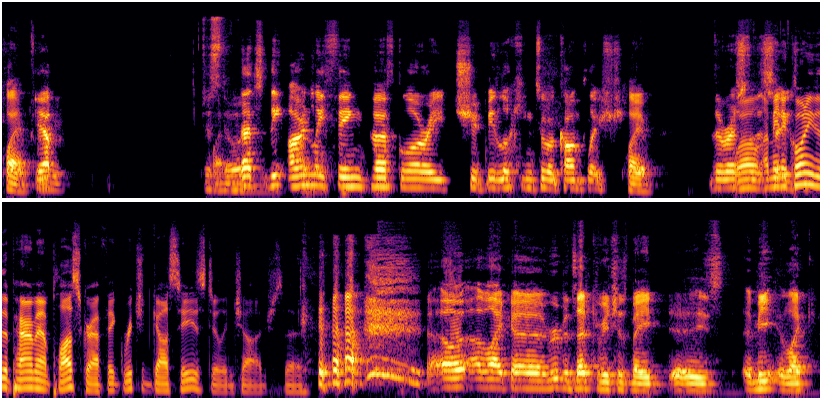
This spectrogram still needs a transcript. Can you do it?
Play them. Yep. Just do it. That's the only thing Perth Glory should be looking to accomplish Play them. the rest Well, of the I mean, according to the Paramount Plus graphic, Richard Garcia is still in charge. So Oh, like uh, Ruben Zadkovich has made uh, is imme- like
